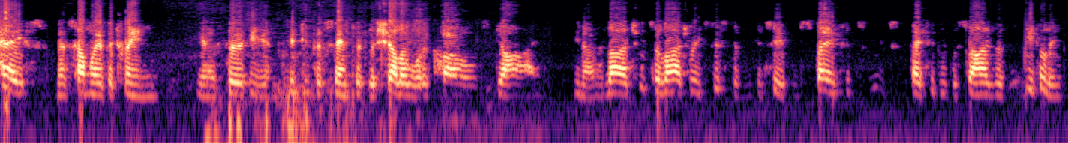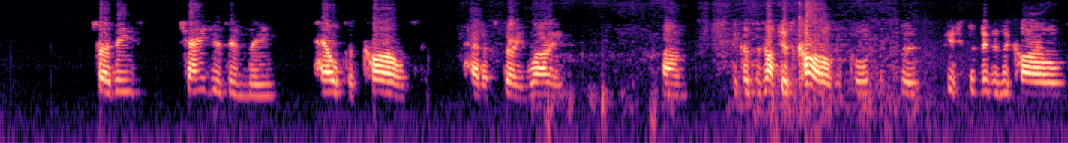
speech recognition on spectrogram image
case, you know, somewhere between you know, 30 and 50% of the shallow water corals die. You know, large, it's a large reef system. You can see it from space. It's, it's basically the size of Italy. So these changes in the health of corals had us very worried. Um, because it's not just corals, of course, it's the fish that live in the corals.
